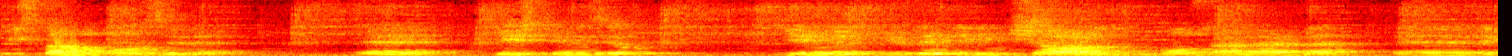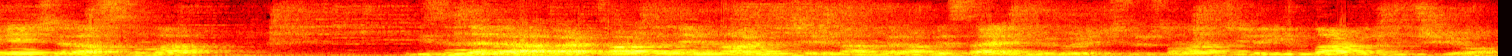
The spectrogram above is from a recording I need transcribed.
Bu İstanbul konseri. Ee, geçtiğimiz yıl 1 milyon 250 bin kişi ağırladık bu konserlerde. Ee, ve gençler aslında bizimle beraber Tarkan, Emin Aydın, Şerin Alperen vesaire gibi böyle bir sürü sanatçıyla yıllardır buluşuyor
